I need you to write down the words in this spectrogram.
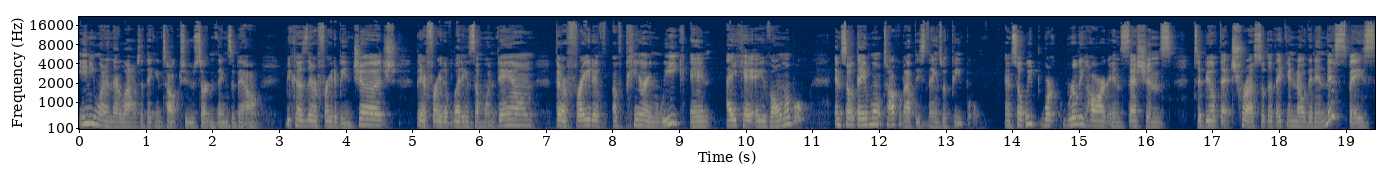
anyone in their lives that they can talk to certain things about because they're afraid of being judged, they're afraid of letting someone down, they're afraid of, of appearing weak and aka vulnerable. And so they won't talk about these things with people. And so we work really hard in sessions to build that trust so that they can know that in this space,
